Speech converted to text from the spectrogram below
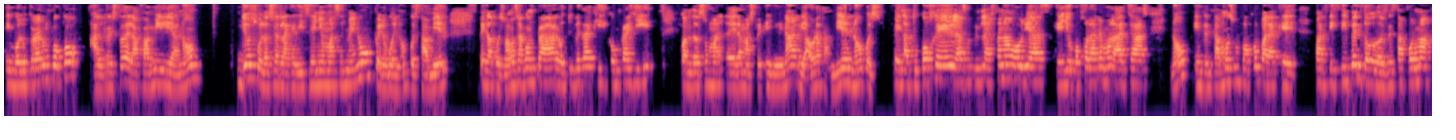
involucrar un poco al resto de la familia, ¿no? Yo suelo ser la que diseño más el menú, pero bueno, pues también, venga, pues vamos a comprar, o tú vete aquí, compra allí, cuando era más pequeño y nada, y ahora también, ¿no? Pues venga, tú coge las, las zanahorias, que yo cojo las remolachas, ¿no? Intentamos un poco para que participen todos. De esta forma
